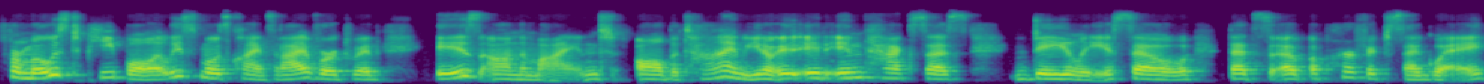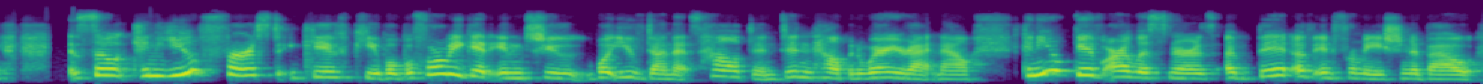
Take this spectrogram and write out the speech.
for most people, at least most clients that I've worked with, is on the mind all the time. You know, it, it impacts us daily. So that's a, a, perfect segue. So, can you first give people, before we get into what you've done that's helped and didn't help and where you're at now, can you give our listeners a bit of information about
